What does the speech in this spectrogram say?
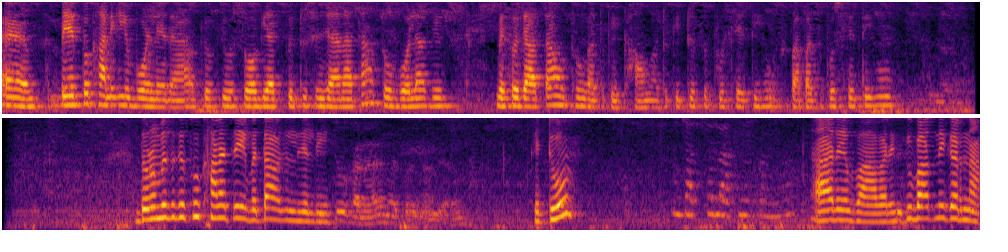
बेद तो खाने के लिए बोल ले रहा क्योंकि वो सो गया किट्टू से जाना था तो बोला कि मैं सो जाता हूँ उठूँगा तो फिर खाऊँगा तो किट्टू से पूछ लेती हूँ उसके पापा से पूछ लेती हूँ। दोनों में से किसको खाना चाहिए बताओ जल्दी जल्दी। है हूँ। किट्टू? अरे बाबा क्यों बात नहीं करना?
